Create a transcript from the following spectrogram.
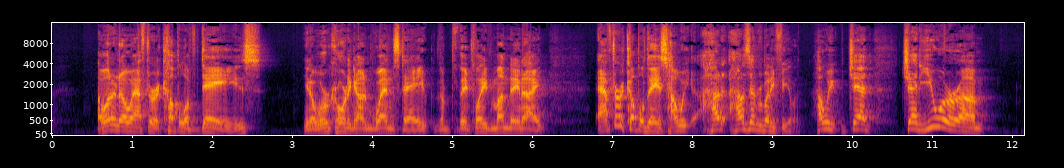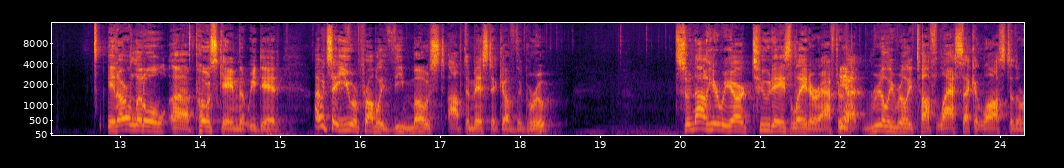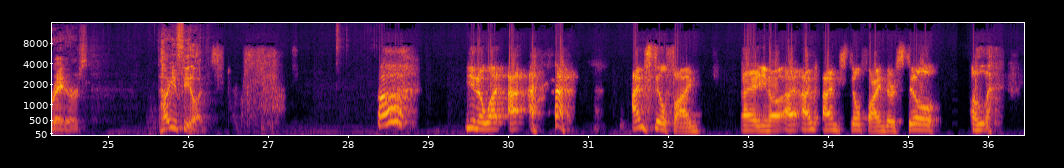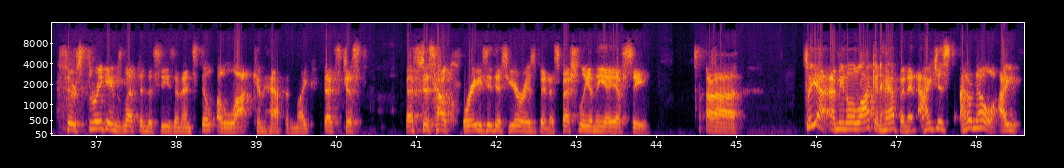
I want to know after a couple of days. You know, we're recording on Wednesday. The, they played Monday night. After a couple days, how we how how's everybody feeling? How we Chad Chad, you were um, in our little uh, post game that we did. I would say you were probably the most optimistic of the group. So now here we are two days later after yeah. that really, really tough last second loss to the Raiders. How are you feeling? Uh, you know what? I, am still fine. I, you know, I, I'm, I'm still fine. There's still a, there's three games left in the season and still a lot can happen. Mike. that's just, that's just how crazy this year has been, especially in the AFC. Uh, so yeah, I mean, a lot can happen. And I just, I don't know. I,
